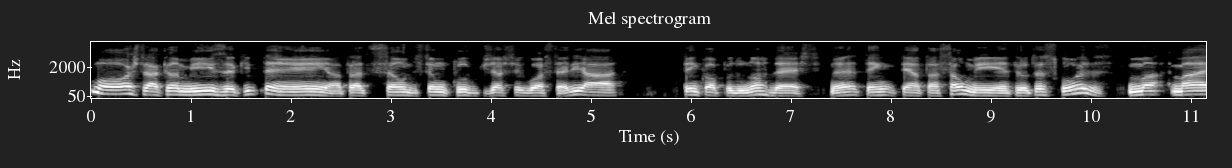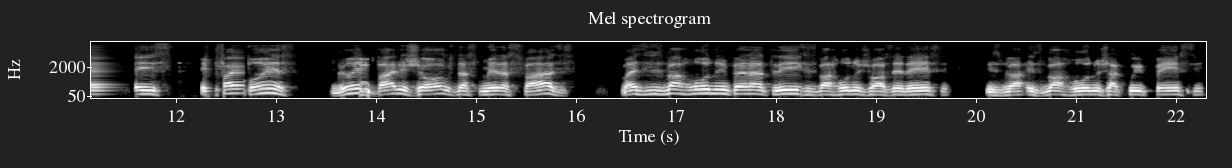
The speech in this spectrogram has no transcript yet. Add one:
mostra a camisa que tem, a tradição de ser um clube que já chegou à Série A, tem Copa do Nordeste, né? tem, tem a Taça Almeida, entre outras coisas, mas ele faz campanhas, ganha vários jogos das primeiras fases, mas esbarrou no Imperatriz, esbarrou no Juazeirense, esbarrou no Jacuipense,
